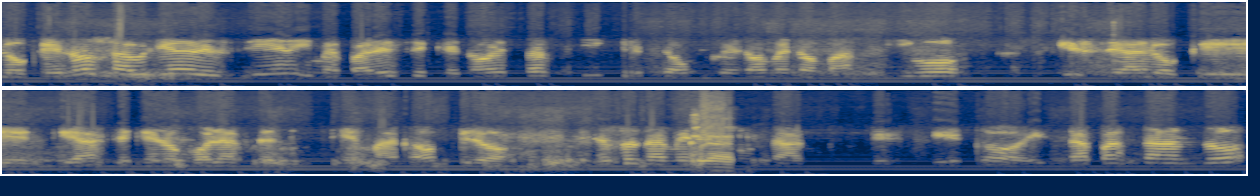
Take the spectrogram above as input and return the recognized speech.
Lo que no sabría decir, y me parece que no es así, que sea un fenómeno masivo, que sea lo que, hace que no colapse el sistema, ¿no? Pero eso también es un dato. Esto está pasando,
